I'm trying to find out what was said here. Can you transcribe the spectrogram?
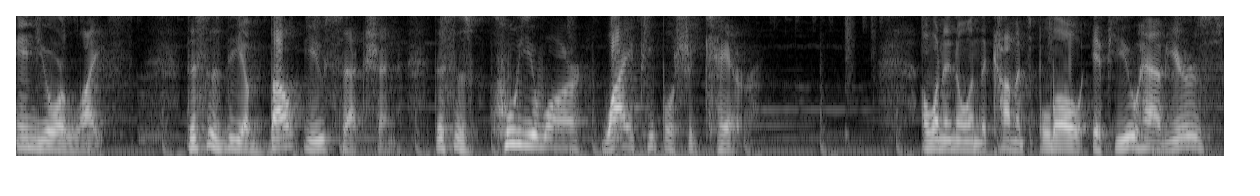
in your life. This is the About You section. This is who you are, why people should care. I want to know in the comments below if you have yours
